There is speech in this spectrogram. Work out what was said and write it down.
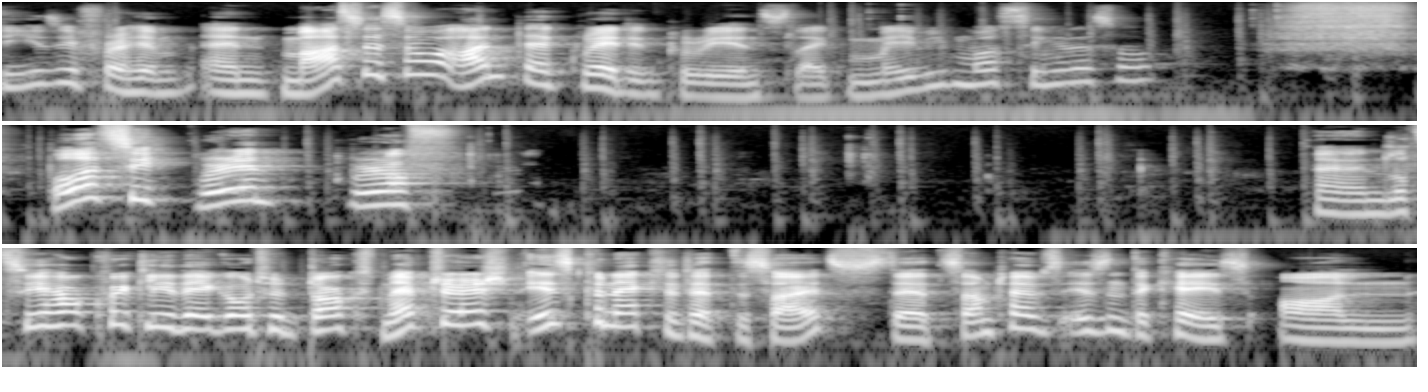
easy for him. And Mass SO aren't that great in Koreans. Like, maybe more single SO? But let's see. We're in. We're off. And let's see how quickly they go to docks. Map generation is connected at the sites. That sometimes isn't the case on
